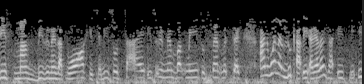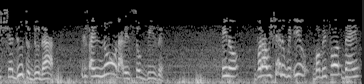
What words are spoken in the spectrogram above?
this man's business at work, he said he's so tired. He remembered me to send me text. And when I look at it, I realize that it, it, it's scheduled to do that. Because I know that he's so busy. You know, but I will share it with you. But before then,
